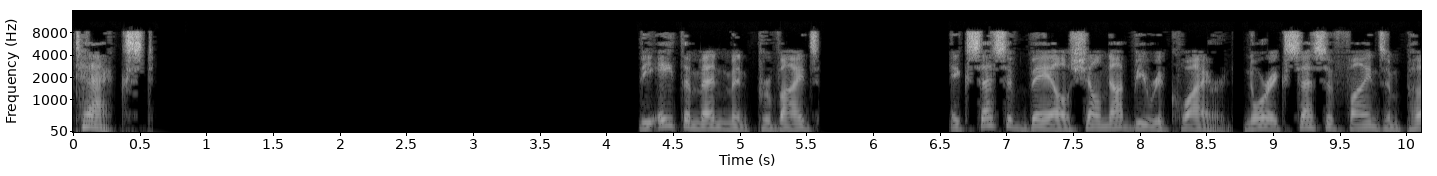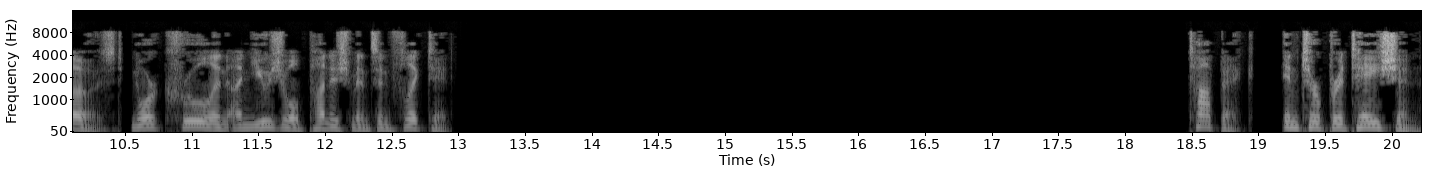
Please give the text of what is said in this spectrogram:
Text The Eighth Amendment provides Excessive bail shall not be required, nor excessive fines imposed, nor cruel and unusual punishments inflicted. Interpretation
